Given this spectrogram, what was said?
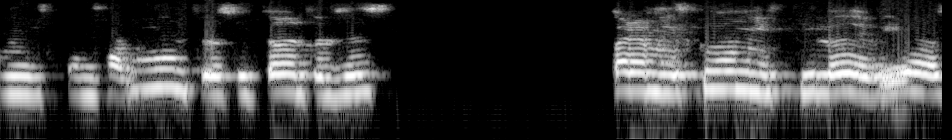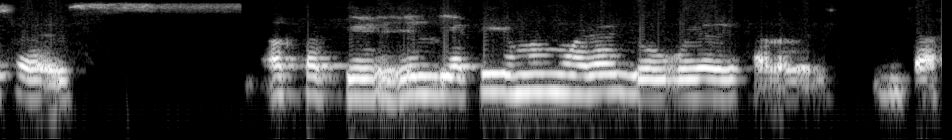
en mis pensamientos y todo, entonces para mí es como mi estilo de vida, o sea, es hasta que el día que yo me muera yo voy a dejar de pintar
